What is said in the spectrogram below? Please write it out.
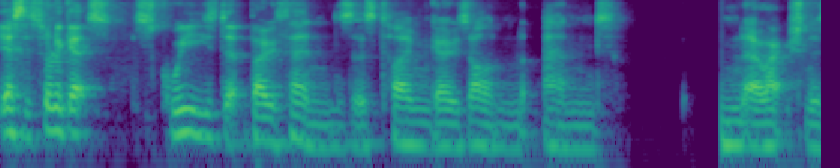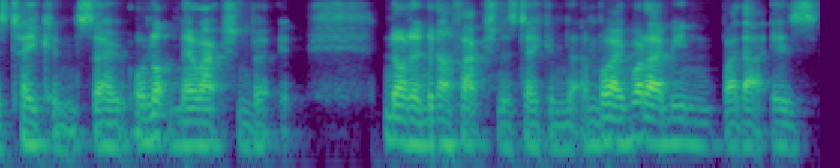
yes, it sort of gets squeezed at both ends as time goes on and no action is taken. So, or not no action, but not enough action is taken. And by what I mean by that is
